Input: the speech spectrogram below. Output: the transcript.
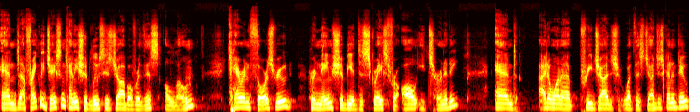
and uh, frankly, Jason Kenney should lose his job over this alone. Karen Thorsrud, her name should be a disgrace for all eternity. And I don't want to prejudge what this judge is going to do,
